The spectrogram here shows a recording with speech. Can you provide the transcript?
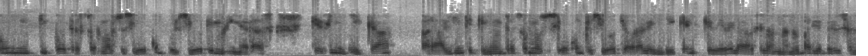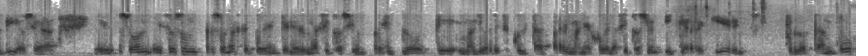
un tipo de trastorno obsesivo compulsivo, te imaginarás qué significa para alguien que tiene un trastorno obsesivo compulsivo que ahora le indiquen que debe lavarse las manos varias veces al día. O sea, eh, son esas son personas que pueden tener una situación, por ejemplo, de mayor dificultad para el manejo de la situación y que requieren, por lo tanto,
